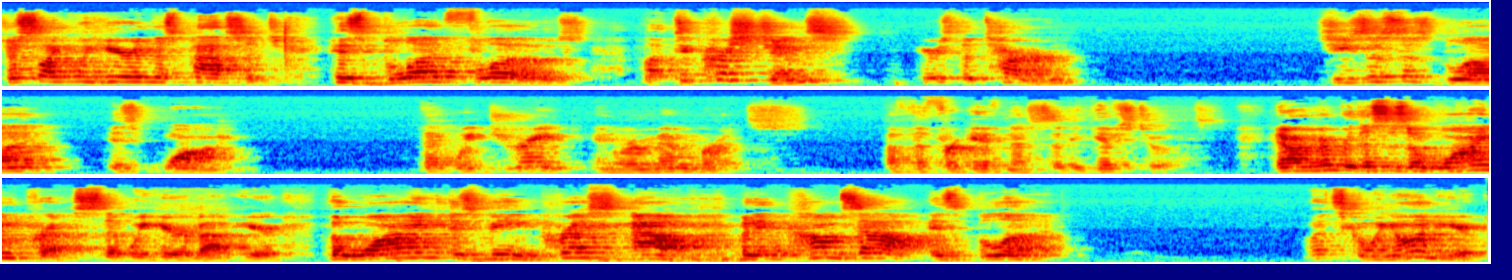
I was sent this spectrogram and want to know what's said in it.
just like we hear in this passage. His blood flows. But to Christians, here's the term Jesus' blood is wine that we drink in remembrance of the forgiveness that he gives to us. Now remember, this is a wine press that we hear about here. The wine is being pressed out, but it comes out as blood. What's going on here?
